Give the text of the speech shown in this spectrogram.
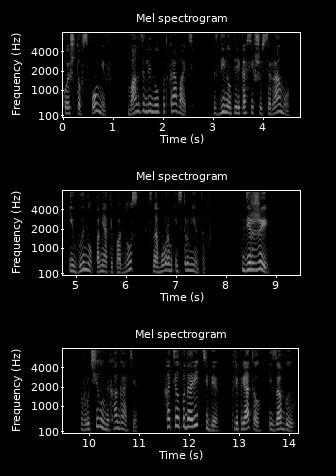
Кое-что вспомнив, маг заглянул под кровать, сдвинул перекосившуюся раму и вынул помятый поднос с набором инструментов. «Держи!» Вручил он их Агате. «Хотел подарить тебе, припрятал и забыл».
